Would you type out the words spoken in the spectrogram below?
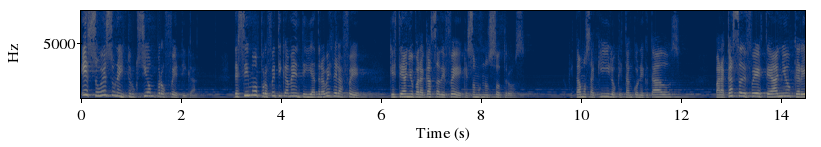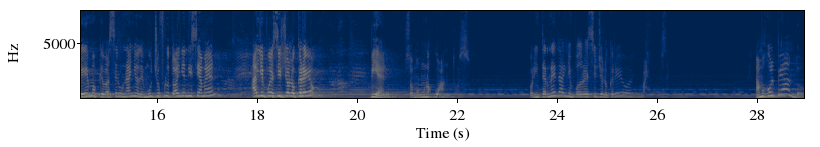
Eso es una instrucción profética. Decimos proféticamente y a través de la fe que este año para Casa de Fe, que somos nosotros, los que estamos aquí, los que están conectados, para Casa de Fe este año creemos que va a ser un año de mucho fruto. ¿Alguien dice amén? ¿Alguien puede decir yo lo creo? Bien, somos unos cuantos. Por internet alguien podrá decir yo lo creo. Bueno, Estamos golpeando,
